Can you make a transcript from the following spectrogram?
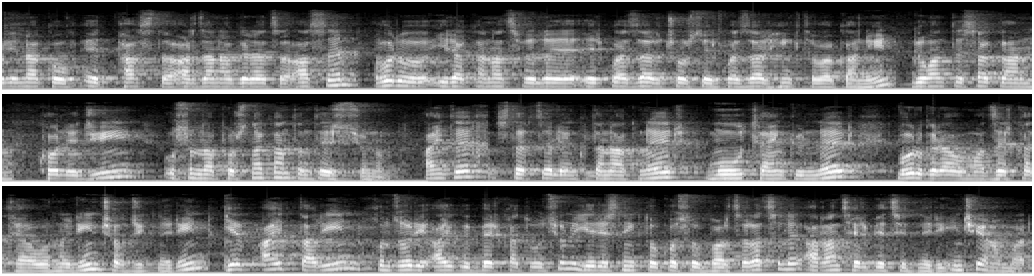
օրինակով այդ փաստը արձանագրածը ասեմ, որը իրականացվել է 2004-2005 թվականին գյուղատնտեսական քոլեջի ուսումնափոխնական տնտեսությունում։ Այնտեղ ստեղծել ենք տնակներ, մութ անկյուններ, որ գրավում է ձերքաթեավորներին, չղջիկներին, եւ այդ տարին խնձորի այգու բերքատվությունը 35%-ով բարձրացել է առանց հերբիցիդների։ Ինչի համար։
